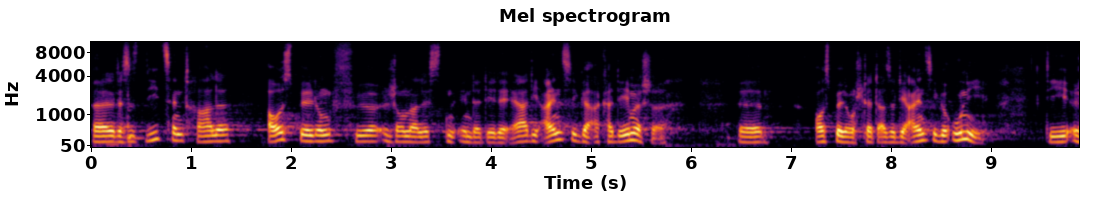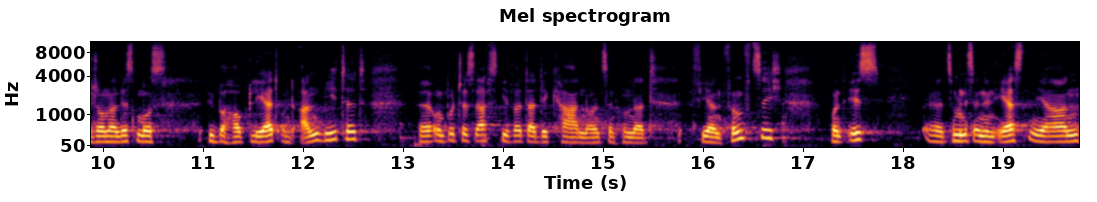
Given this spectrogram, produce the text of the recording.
Äh, das ist die zentrale Ausbildung für Journalisten in der DDR, die einzige akademische äh, Ausbildungsstätte, also die einzige Uni, die Journalismus überhaupt lehrt und anbietet. Äh, und Buczysławski wird da Dekan 1954 und ist zumindest in den ersten Jahren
